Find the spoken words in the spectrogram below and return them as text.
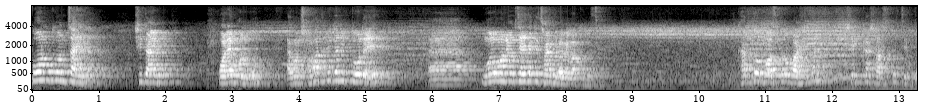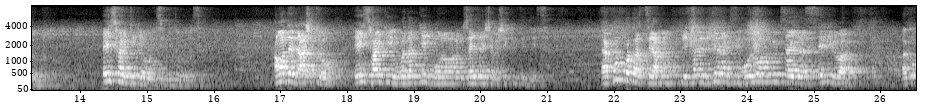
কোন কোন চাহিদা? সেটা আমি পরে বলব। এখন সমাজবিজ্ঞানী টোলে মৌলমানবিক চাহিদাকে ছয়টি ভাগে ভাগ করেছে। খাদ্য, বস্ত্র, বাসস্থান, শিক্ষা, স্বাস্থ্য চিত্তবিনোদন এই ছয়টিকে উনি চিহ্নিত করেছে আমাদের রাষ্ট্র এই ছয়টি উপাদানকেই মৌলমানবিক চাহিদা হিসেবে স্বীকৃতি দিয়েছে। এখন কথা হচ্ছে, আমি এখানে লিখে রাখছি, মৌলমানবিক বিভাগ এখন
